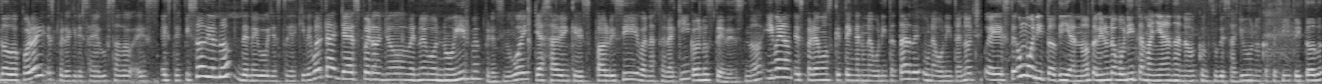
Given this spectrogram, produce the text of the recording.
todo por hoy. Espero que les haya gustado es, este episodio, ¿no? De nuevo ya estoy aquí de vuelta. Ya espero yo de nuevo no irme, pero si me voy, ya saben que es Pablo y sí van a estar aquí con ustedes, ¿no? Y bueno, esperemos que tengan una bonita tarde, una bonita noche, este, un bonito día, ¿no? También una bonita mañana, ¿no? Con su desayuno, cafecito y todo.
